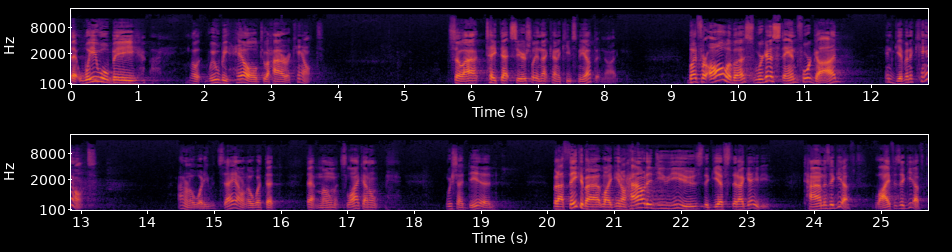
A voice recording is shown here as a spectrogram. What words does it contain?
that we will be, well, we will be held to a higher account. So I take that seriously, and that kind of keeps me up at night. But for all of us, we're going to stand before God and give an account. I don't know what he would say. I don't know what that, that moment's like. I don't wish I did. But I think about it like, you know, how did you use the gifts that I gave you? Time is a gift. Life is a gift.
